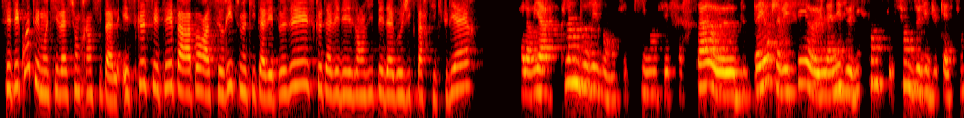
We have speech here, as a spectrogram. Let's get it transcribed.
C'était quoi tes motivations principales? Est-ce que c'était par rapport à ce rythme qui t'avait pesé? Est-ce que tu avais des envies pédagogiques particulières? Alors, il y a plein de raisons en fait, qui m'ont fait faire ça. D'ailleurs, j'avais fait une année de licence sciences de l'éducation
